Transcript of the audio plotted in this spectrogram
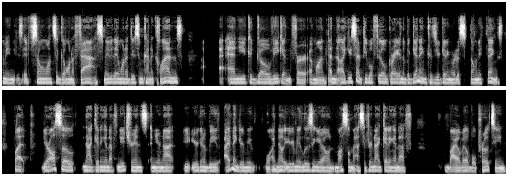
i mean if someone wants to go on a fast maybe they want to do some kind of cleanse and you could go vegan for a month. And like you said, people feel great in the beginning because you're getting rid of so many things, but you're also not getting enough nutrients and you're not, you're going to be, I think you're going to be, well, I know you're going to be losing your own muscle mass. If you're not getting enough bioavailable protein,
